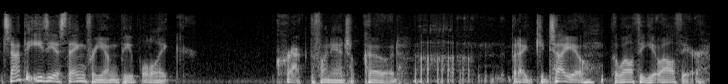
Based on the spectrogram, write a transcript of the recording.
it's not the easiest thing for young people like crack the financial code. Um, but I can tell you, the wealthy get wealthier.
